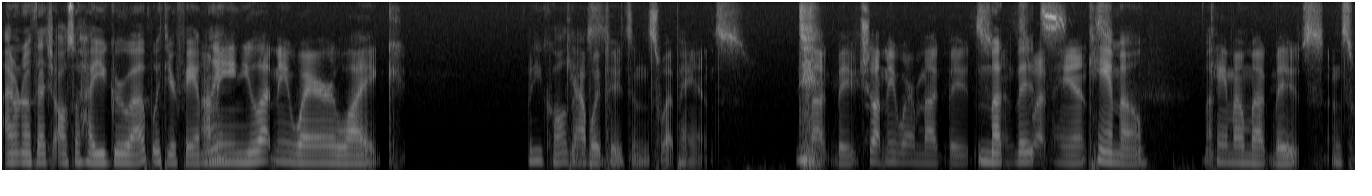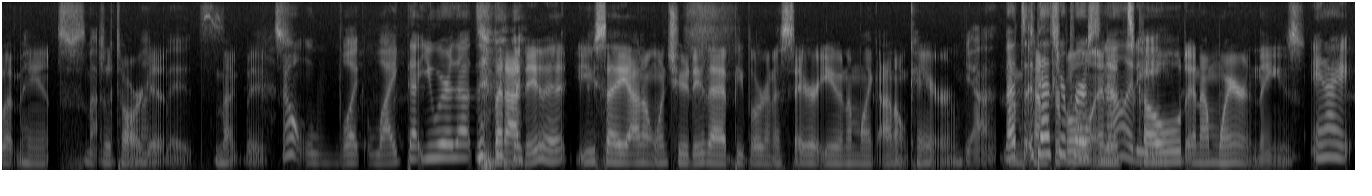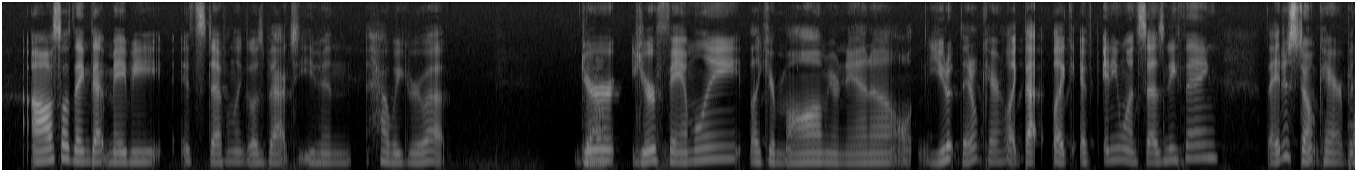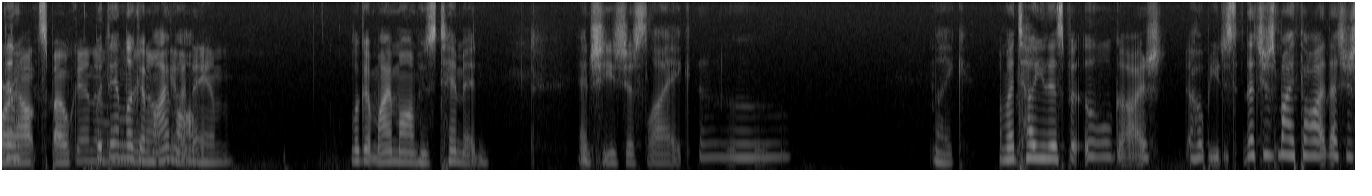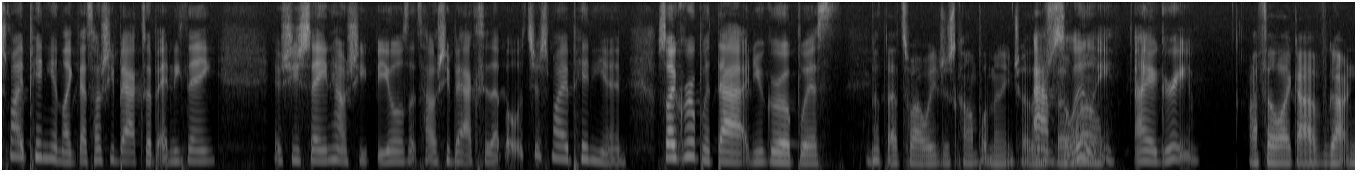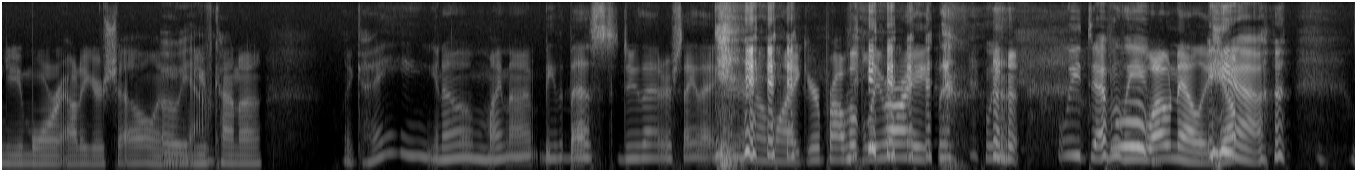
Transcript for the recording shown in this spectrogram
I don't know if that's also how you grew up with your family. I mean, you let me wear like what do you call cowboy boots and sweatpants. Muck boots. Let me wear muck boots. Muck and boots, Sweatpants. Camo, muck- camo muck boots and sweatpants muck, to Target. muck boots. Muck boots. I don't like like that you wear that. but I do it. You say I don't want you to do that. People are gonna stare at you, and I'm like, I don't care. yeah, that's that's your personality. And it's cold, and I'm wearing these. And I I also think that maybe it's definitely goes back to even how we grew up. Your your family, like your mom, your nana, all, you don't, they don't care like that. Like if anyone says anything, they just don't care. But We're then outspoken. but then look at my mom. look at my mom who's timid, and she's just like, oh, like I'm gonna tell you this, but oh gosh, I hope you just that's just my thought, that's just my opinion. Like that's how she backs up anything. If she's saying how she feels, that's how she backs it up. Oh, it's just my opinion. So I grew up with that, and you grew up with But that's why we just complement each other. So well. absolutely. I agree. I feel like I've gotten you more out of your shell, and Oh, yeah. you've kind of like, hey, you know, might not be the best to do that or say that here. and I'm like, you're probably right. we, we definitely. Whoa, oh, Nelly. Yep. Yeah.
